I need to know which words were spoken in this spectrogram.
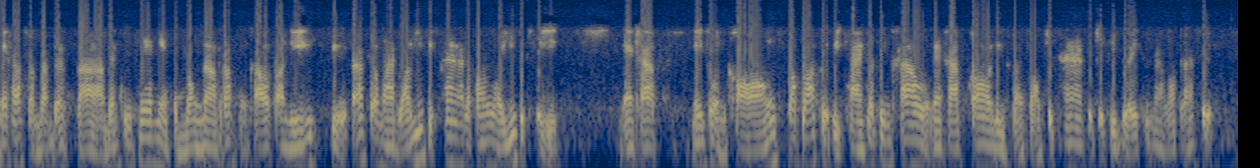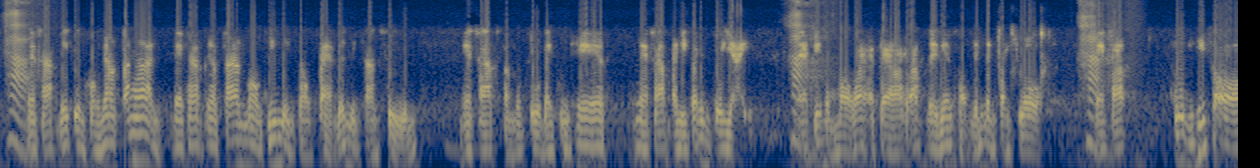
นะครับสำหรับแบงก์แบงก์กรุงเทพเนี่ยผมมองแนวรับของเขาตอนนี้อยู่สักประมาณ 125 แล้วก็ 124 นะครับ ในส่วนของ stop loss ตัวปิดทางก็เพิ่งเข้านะครับ ก็122.5คือจุดที่เบรกขึ้นมารอบล่าสุดค่ะนะครับในส่วนของแนวต้านนะครับแนวต้านมองที่128และ130นะครับสำหรับตัวแบงก์กรุงเทพนะครับ อันนี้ก็เป็นตัวใหญ่ค่ะนะที่ผมมองว่าอาจจะรับในเรื่องของเงิน fund flow ค่ะนะครับกลุ่มที่สอง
